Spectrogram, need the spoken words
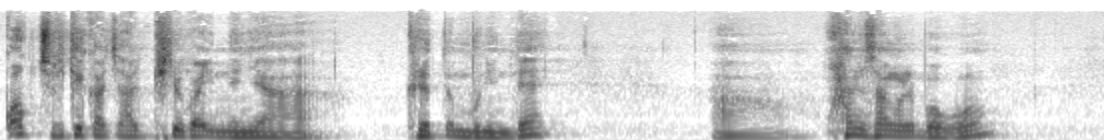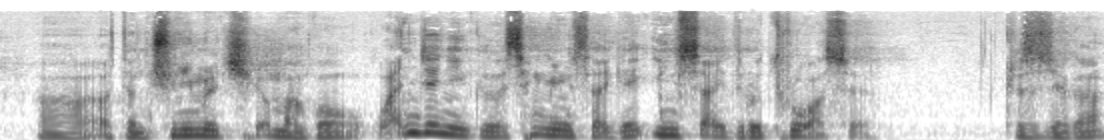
꼭 저렇게까지 할 필요가 있느냐 그랬던 분인데 어, 환상을 보고 어, 어떤 주님을 체험하고 완전히 그 생명사에게 인사이드로 들어왔어요. 그래서 제가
